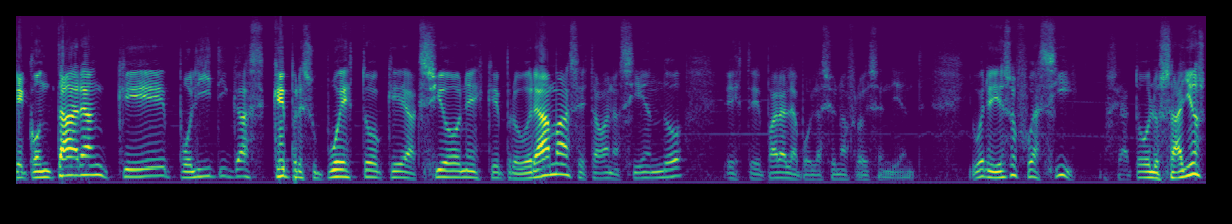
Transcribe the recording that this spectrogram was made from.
que contaran qué políticas, qué presupuesto, qué acciones, qué programas estaban haciendo este, para la población afrodescendiente. Y bueno, y eso fue así. O sea, todos los años,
